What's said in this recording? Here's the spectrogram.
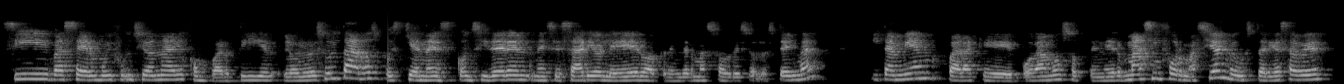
Sí va a ser muy funcional compartir los resultados, pues quienes consideren necesario leer o aprender más sobre eso los tengan. Y también para que podamos obtener más información, me gustaría saber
